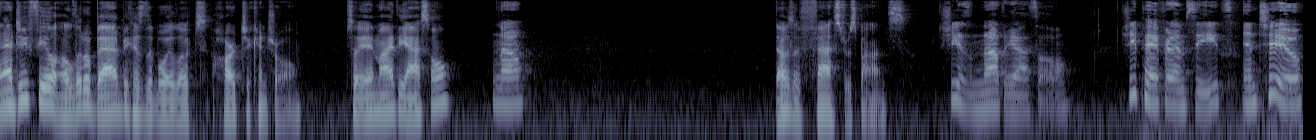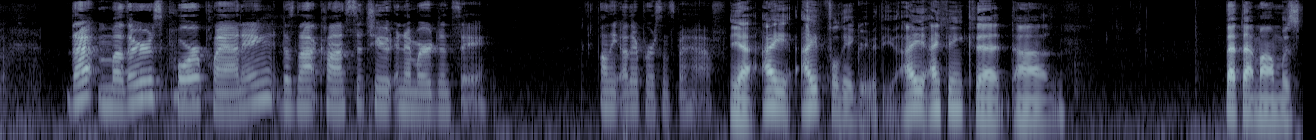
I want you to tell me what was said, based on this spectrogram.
And I do feel a little bad because the boy looked hard to control. So am I the asshole? No, That was a fast response. she is not the asshole. She paid for them seats, and two, that mother's poor planning does not constitute an emergency on the other person's behalf. Yeah, I, I fully agree with you. I, I think that um, that that mom was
